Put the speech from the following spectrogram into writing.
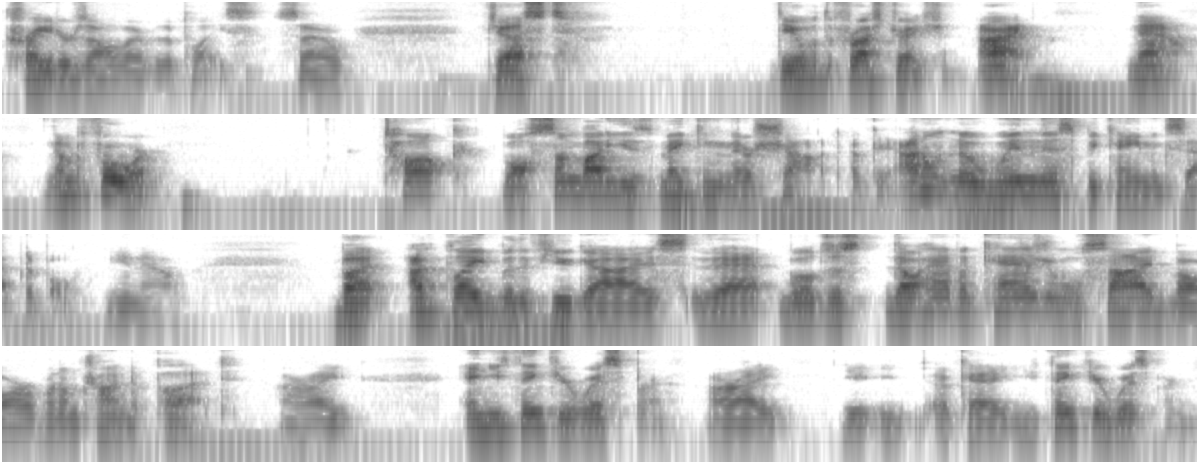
craters all over the place. So just deal with the frustration. All right, now number four talk while somebody is making their shot. Okay, I don't know when this became acceptable, you know. But I've played with a few guys that will just they'll have a casual sidebar when I'm trying to putt, all right? And you think you're whispering, all right? You, you, okay, you think you're whispering.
